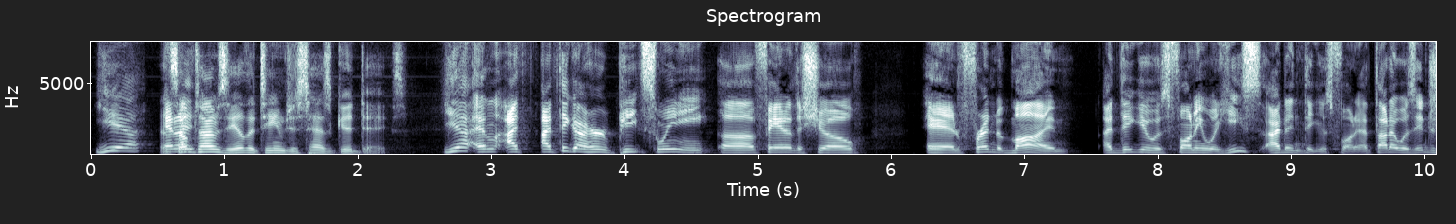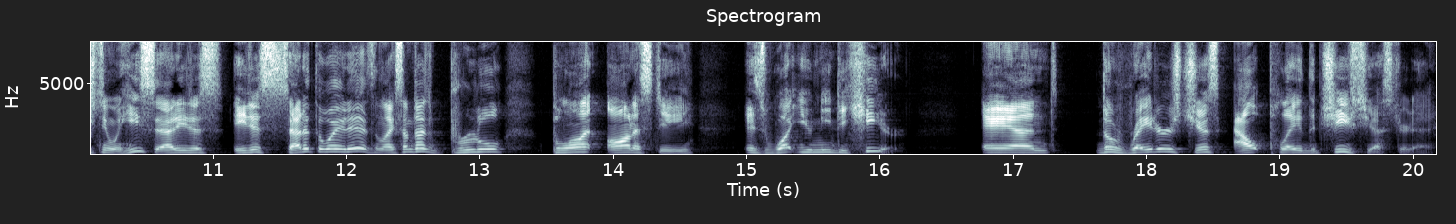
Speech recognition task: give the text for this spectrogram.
Yeah. And, and sometimes I, the other team just has good days. Yeah. And I, I think I heard Pete Sweeney, uh, fan of the show and friend of mine, I think it was funny what he's. I didn't think it was funny. I thought it was interesting what he said. He just he just said it the way it is, and like sometimes brutal, blunt honesty is what you need to hear. And the Raiders just outplayed the Chiefs yesterday.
